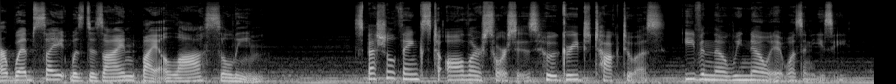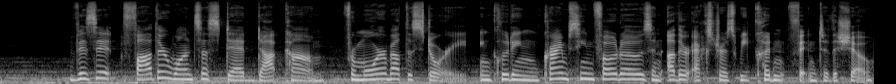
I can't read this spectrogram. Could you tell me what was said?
Our website was designed by Allah Salim. Special thanks to all our sources who agreed to talk to us, even though we know it wasn't easy. Visit fatherwantsusdead.com for more about the story, including crime scene photos and other extras we couldn't fit into the show.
